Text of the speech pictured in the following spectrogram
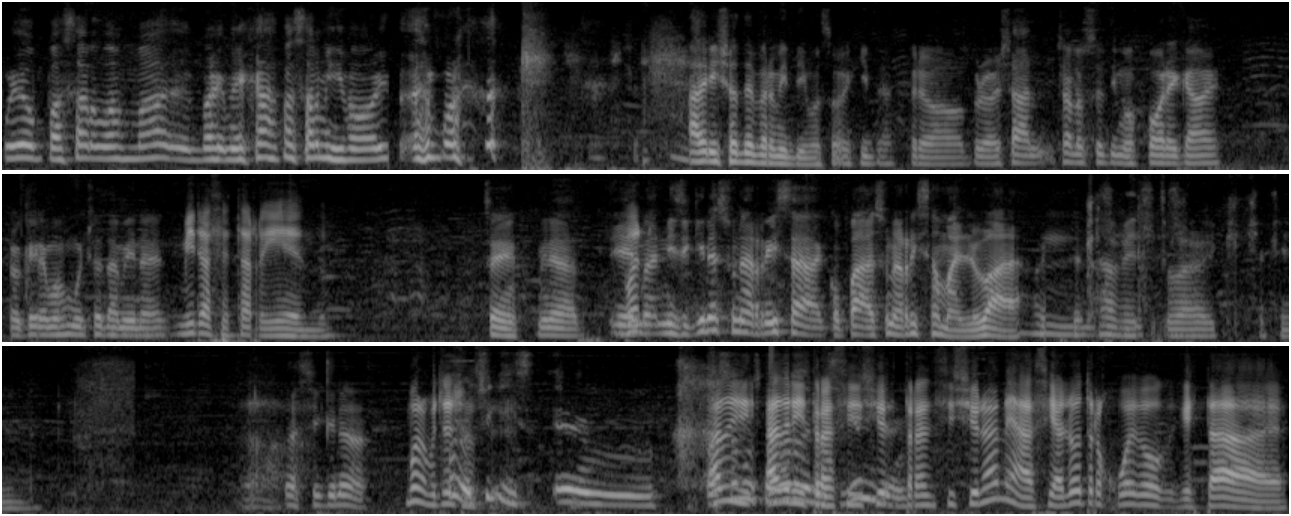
Puedo pasar dos más. ¿Me dejas pasar mis favoritos? Por- Adri yo te permitimos, ovejita. Pero, pero ya, ya los últimos, pobre cabe. Lo queremos mucho también a él. Mira, se está riendo. Sí, mira. eh, Bueno. ni siquiera es una risa copada, es una risa malvada. Mm, Cabe twerk, qué lindo. Ah. Así que nada. Bueno, Bueno, muchachos, chiquis. em, Adri, transicio- transicioname hacia el otro juego que está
